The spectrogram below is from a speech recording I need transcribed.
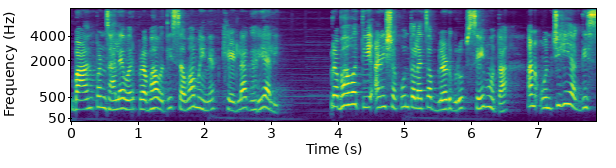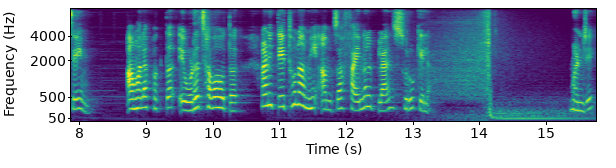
बाळणपण झाल्यावर प्रभावती सव्वा महिन्यात खेडला घरी आली. प्रभावती आणि शकुंतलाचा ब्लड ग्रुप सेम होता आणि उंचीही अगदी सेम. आम्हाला फक्त एवढंच हवं होतं आणि तेथून आम्ही आमचा फायनल प्लॅन सुरू केला. म्हणजे?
